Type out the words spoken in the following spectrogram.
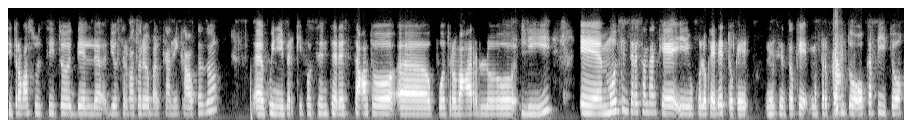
si trova sul sito del, di Osservatorio Balcani Caucaso, eh, quindi per chi fosse interessato eh, può trovarlo lì. È molto interessante anche quello che hai detto, che nel senso che per quanto ho capito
